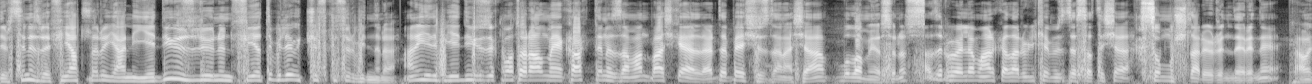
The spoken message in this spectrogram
büyütebilirsiniz ve fiyatları yani 700'lüğünün fiyatı bile 300 küsür bin lira. Hani gidip 700'lük motor almaya kalktığınız zaman başka yerlerde 500'den aşağı bulamıyorsunuz. Hazır böyle markalar ülkemizde satışa sunmuşlar ürünlerini. Ama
